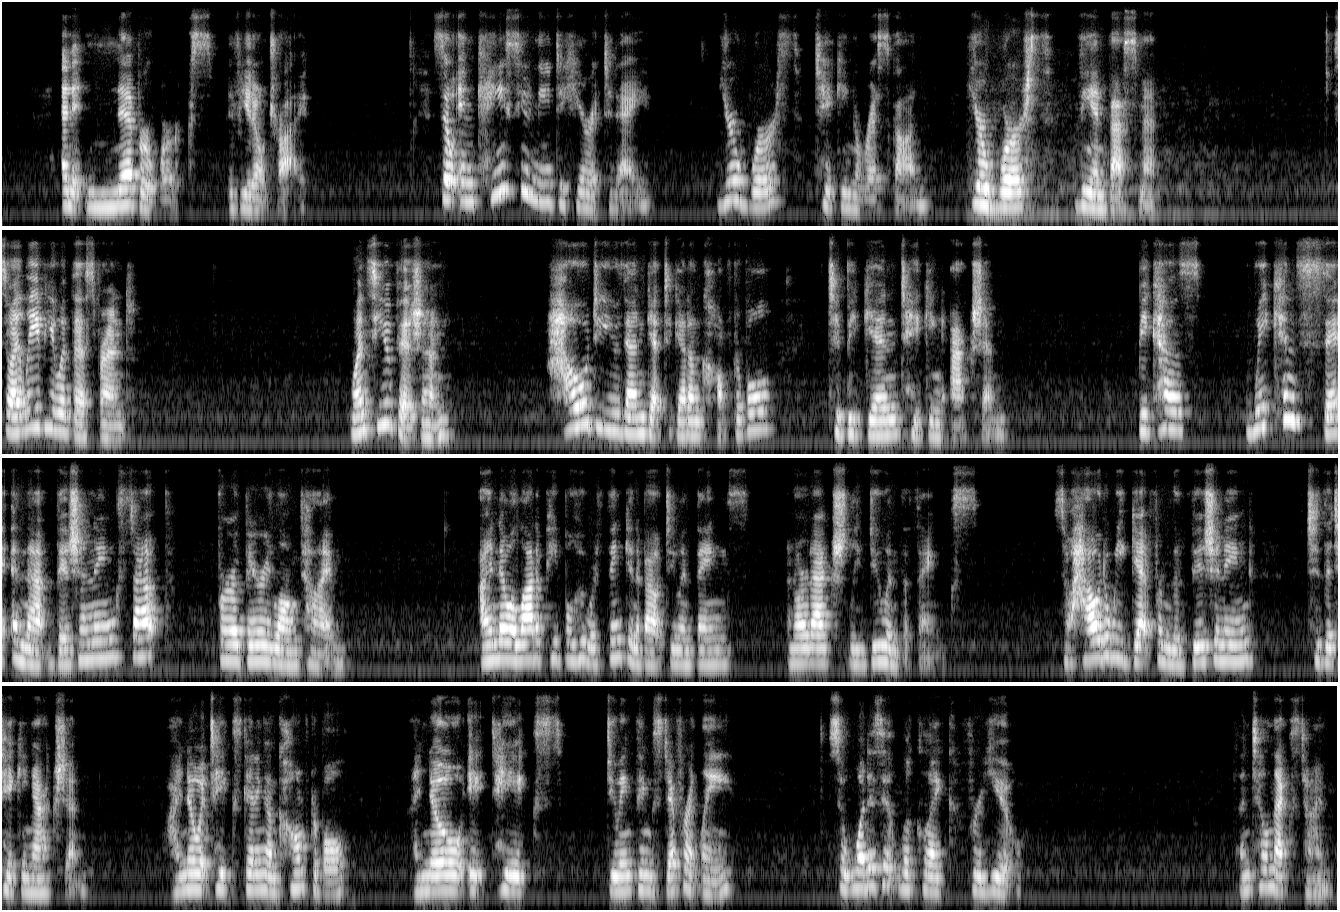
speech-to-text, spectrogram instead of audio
And it never works if you don't try. So, in case you need to hear it today, you're worth taking a risk on. You're worth the investment. So, I leave you with this, friend. Once you vision, how do you then get to get uncomfortable to begin taking action? Because we can sit in that visioning step for a very long time. I know a lot of people who are thinking about doing things and aren't actually doing the things. So, how do we get from the visioning to the taking action? I know it takes getting uncomfortable. I know it takes doing things differently. So, what does it look like for you? Until next time.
